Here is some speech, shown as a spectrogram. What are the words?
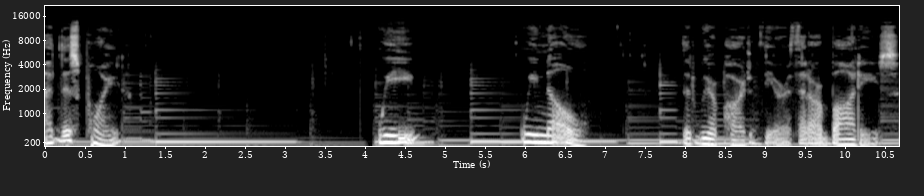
At this point, we we know that we are part of the earth, that our bodies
